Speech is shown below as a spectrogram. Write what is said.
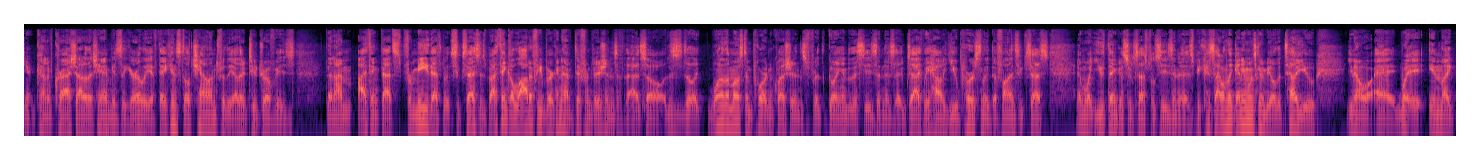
you know, kind of crash out of the Champions League early, if they can still challenge for the other two trophies, then I'm I think that's for me that's what success is. But I think a lot of people are going to have different visions of that. So this is like one of the most important questions for going into the season is exactly how you personally define success and what you think a successful season is. Because I don't think anyone's going to be able to tell you, you know, what in like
